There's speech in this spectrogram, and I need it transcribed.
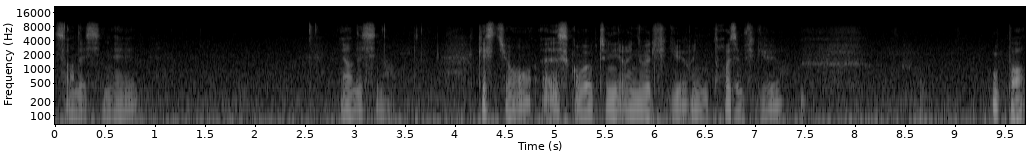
Sans dessiner. Et en dessinant. Question, est-ce qu'on va obtenir une nouvelle figure, une troisième figure? Ou pas?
